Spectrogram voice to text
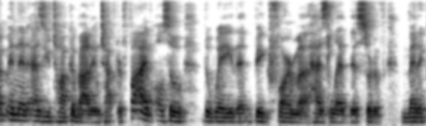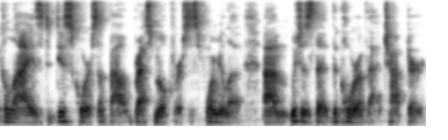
Um, and then, as you talk about in chapter five, also the way that big pharma has led this sort of medicalized discourse about breast milk versus formula, um, which is the, the core of that chapter.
